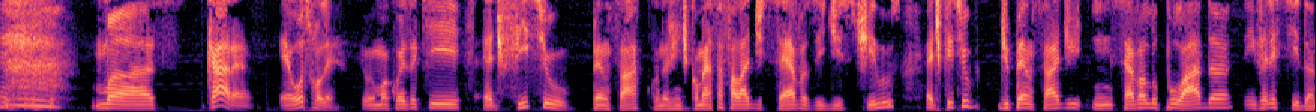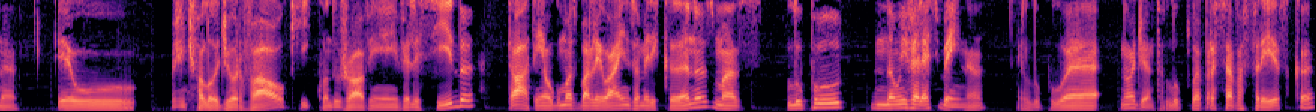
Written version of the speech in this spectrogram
Mas, cara, é outro rolê. É uma coisa que é difícil pensar quando a gente começa a falar de cevas e de estilos. É difícil de pensar de, em ceva lupulada envelhecida, né? Eu. A gente falou de Orval, que quando jovem é envelhecida. Tá, tem algumas barley wines americanas, mas lúpulo não envelhece bem, né? É, lúpulo é. Não adianta. Lúpulo é para serva fresca.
